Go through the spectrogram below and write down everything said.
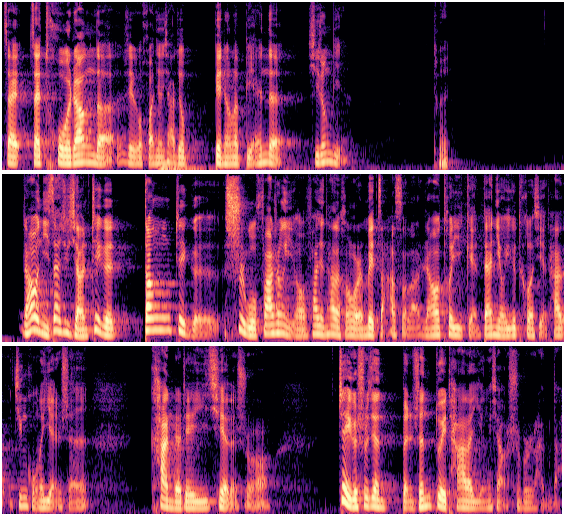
在在扩张的这个环境下，就变成了别人的牺牲品。对。然后你再去想这个，当这个事故发生以后，发现他的合伙人被砸死了，然后特意给 Daniel 一个特写，他惊恐的眼神看着这一切的时候，这个事件本身对他的影响是不是很大？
